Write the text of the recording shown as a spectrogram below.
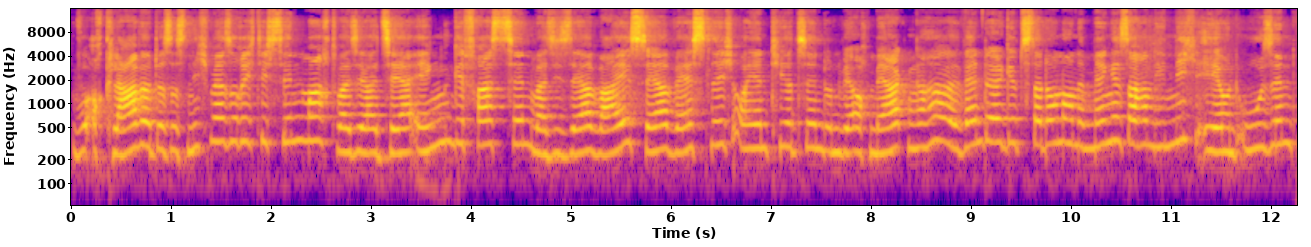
wo auch klar wird, dass es nicht mehr so richtig Sinn macht, weil sie halt sehr eng gefasst sind, weil sie sehr weiß, sehr westlich orientiert sind und wir auch merken, aha, eventuell gibt's da doch noch eine Menge Sachen, die nicht E und U sind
